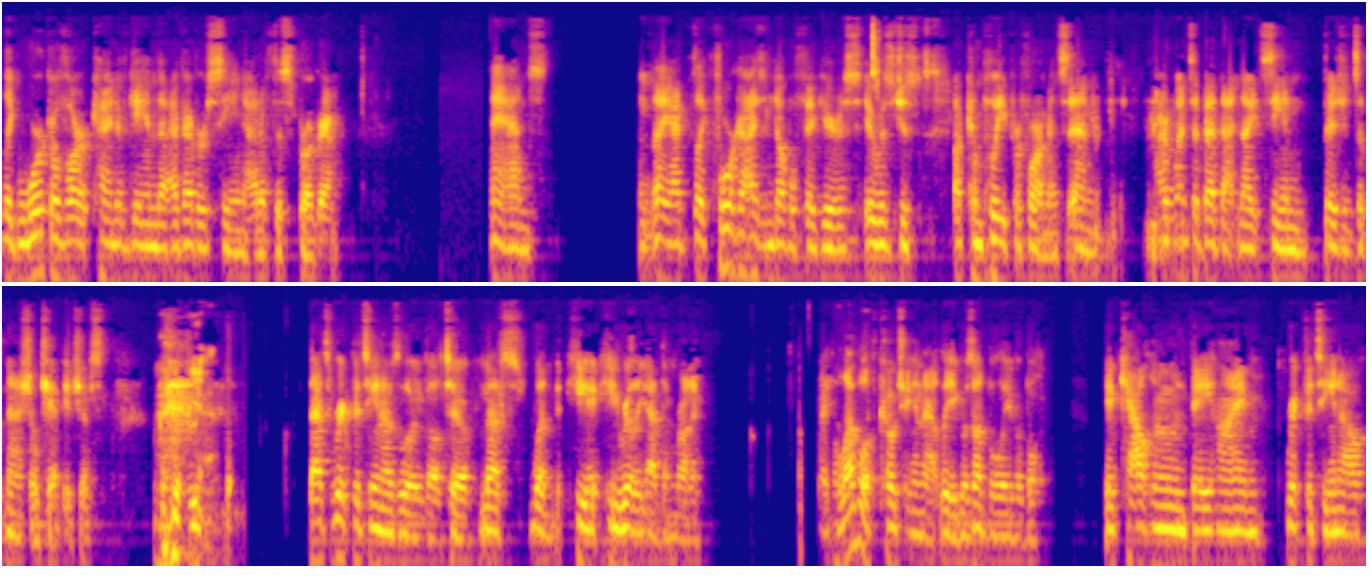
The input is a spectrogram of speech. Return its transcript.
like work of art kind of game that I've ever seen out of this program. And they had like four guys in double figures. It was just a complete performance. And I went to bed that night seeing visions of national championships. yeah. That's Rick Pitino's Louisville too. That's when he he really had them running. Like the level of coaching in that league was unbelievable. You had Calhoun, Boeheim, Rick Pitino,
